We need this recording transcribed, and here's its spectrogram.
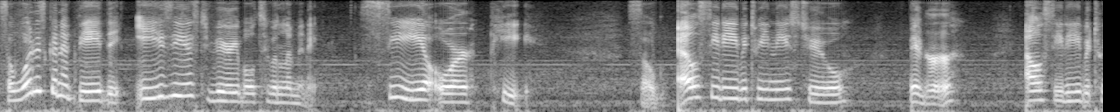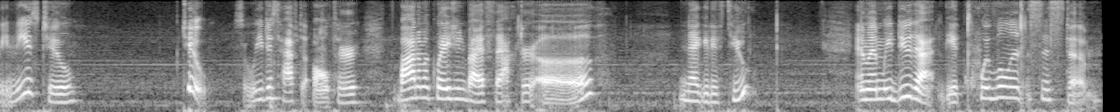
So what is going to be the easiest variable to eliminate? C or P? So LCD between these two, bigger. LCD between these two, 2. So we just have to alter the bottom equation by a factor of negative 2. And when we do that, the equivalent system,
